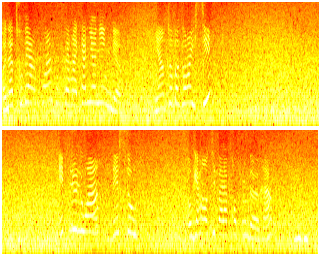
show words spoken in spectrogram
On a trouvé un coin pour faire un canyoning. Il y a un toboggan ici. Et plus loin, des sauts. On garantit pas la profondeur. Hein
